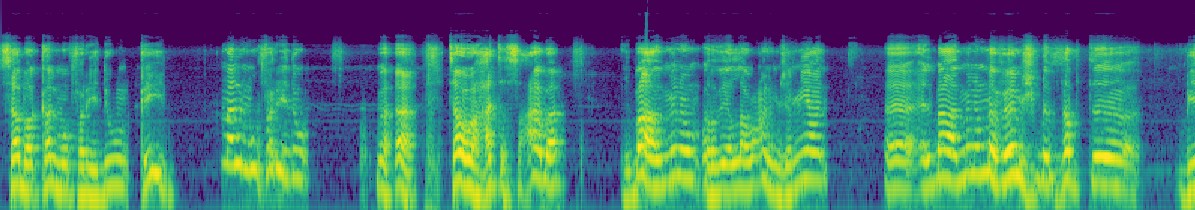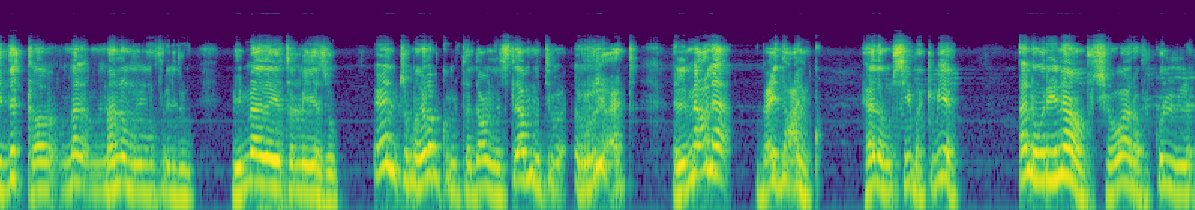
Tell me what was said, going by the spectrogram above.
سبق المفردون. قيل ما المفردون؟ تو حتى الصحابة البعض منهم رضي الله عنهم جميعا آه، البعض منهم ما فهمش بالضبط آه، بدقة من هم المفردون بماذا يتميزون؟ أنتم أغلبكم تدعون الإسلام ريحة المعنى بعيد عنكم. هذا مصيبة كبيرة. انا وريناهم في الشوارع في كل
